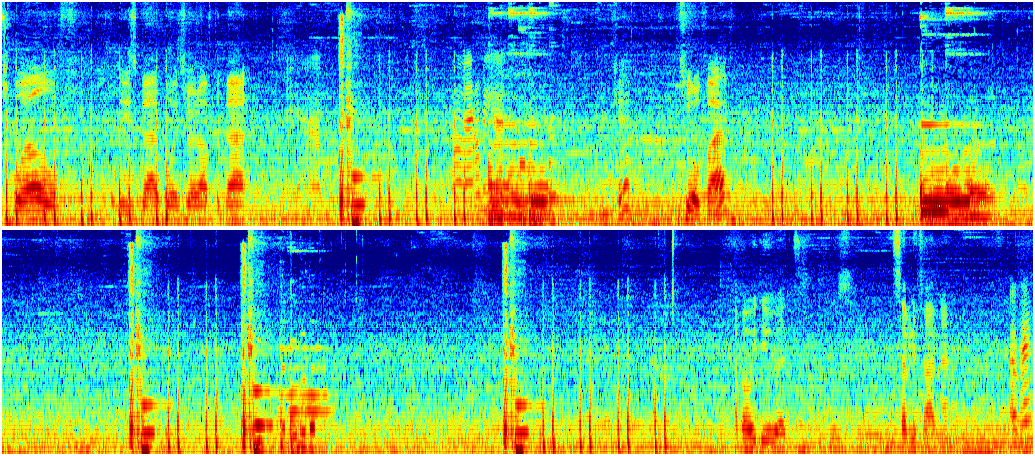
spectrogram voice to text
12 of these bad boys right off the bat. yeah. Oh, that'll be good. Okay. 205. How about we do it 75 now? Okay.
